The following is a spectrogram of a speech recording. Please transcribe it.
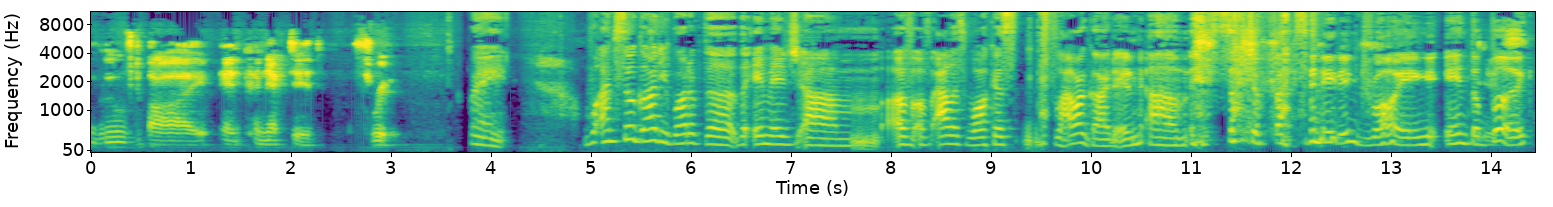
moved by and connected through. Right. Well, I'm so glad you brought up the the image um, of of Alice Walker's flower garden. Um, it's such a fascinating drawing in the yes. book,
